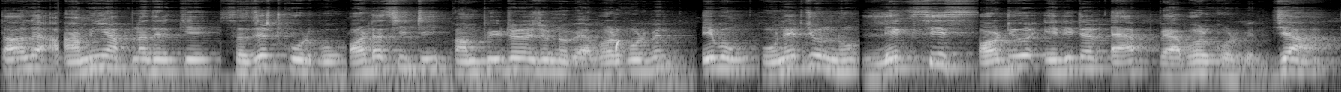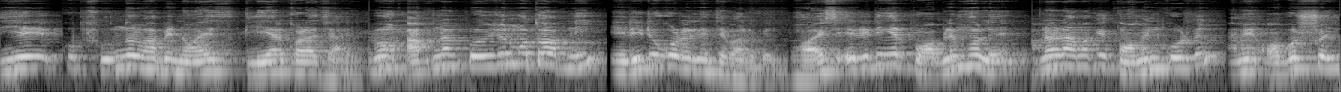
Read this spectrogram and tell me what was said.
তাহলে আমি আপনাদেরকে সাজেস্ট করব অডাসিটি কম্পিউটারের জন্য ব্যবহার করবেন এবং ফোনের জন্য লেক্সিস অডিও এডিটার অ্যাপ ব্যবহার করবেন, যা দিয়ে খুব সুন্দরভাবে নয়েজ ক্লিয়ার করা যায় এবং আপনার প্রয়োজন মতো আপনি এডিটও করে নিতে পারবেন। ভয়েস এডিটিং এর প্রবলেম হলে আপনারা আমাকে কমেন্ট করবেন। আমি অবশ্যই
